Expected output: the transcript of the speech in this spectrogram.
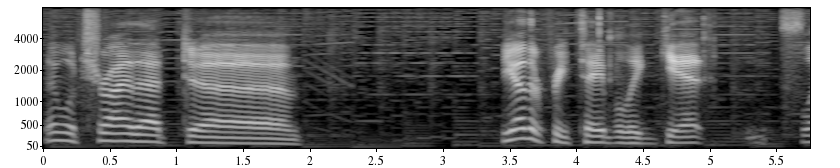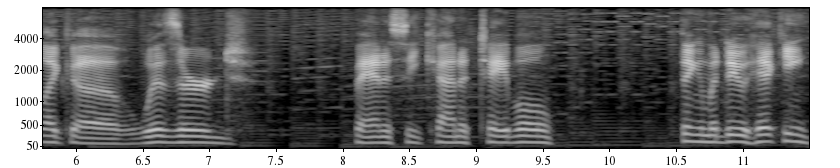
Then we'll try that. Uh, the other free table they get. It's like a wizard fantasy kind of table. Thingamadoo hickey.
